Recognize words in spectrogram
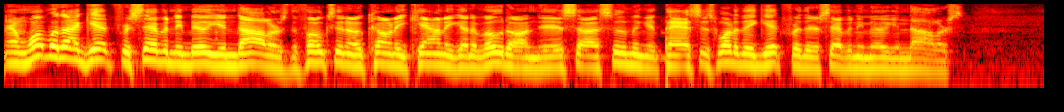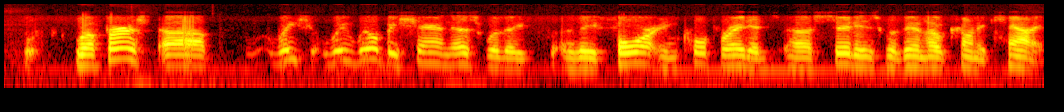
And what would I get for $70 million? The folks in Oconee County going to vote on this, uh, assuming it passes. What do they get for their $70 million? Well, first, uh, we sh- we will be sharing this with the the four incorporated uh, cities within Oconee County.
